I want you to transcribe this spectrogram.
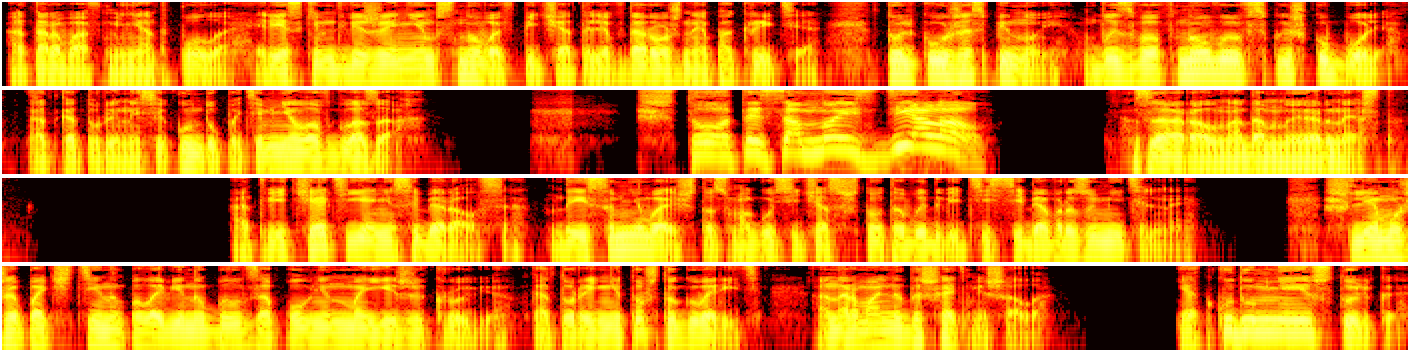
Оторвав меня от пола, резким движением снова впечатали в дорожное покрытие, только уже спиной, вызвав новую вспышку боли, от которой на секунду потемнело в глазах. «Что ты со мной сделал?» — заорал надо мной Эрнест. Отвечать я не собирался, да и сомневаюсь, что смогу сейчас что-то выдавить из себя вразумительное. Шлем уже почти наполовину был заполнен моей же кровью, которая не то что говорить, а нормально дышать мешала. И откуда у меня ее столько?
